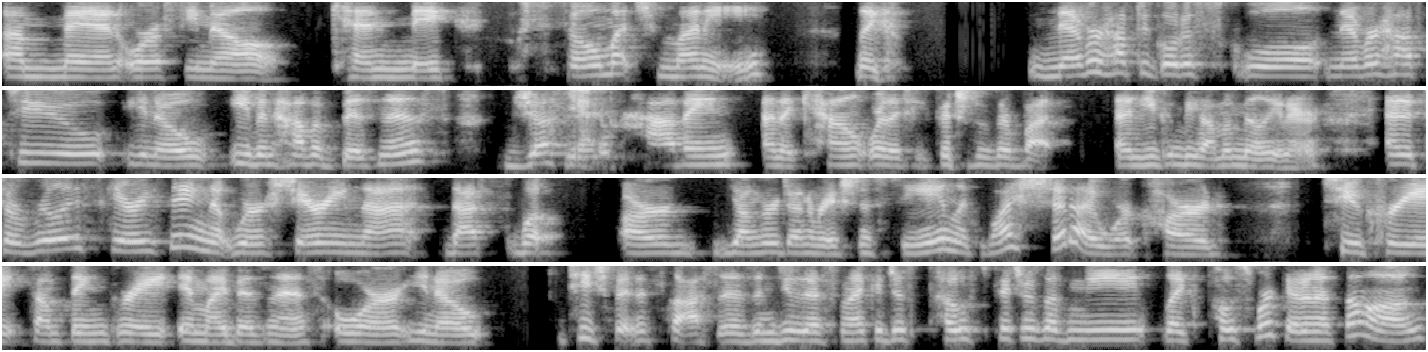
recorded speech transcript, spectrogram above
a man or a female can make so much money, like never have to go to school, never have to, you know, even have a business, just yeah. having an account where they take pictures of their butt and you can become a millionaire. And it's a really scary thing that we're sharing that. That's what our younger generation is seeing. Like, why should I work hard to create something great in my business or, you know, teach fitness classes and do this when I could just post pictures of me like post workout in a thong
